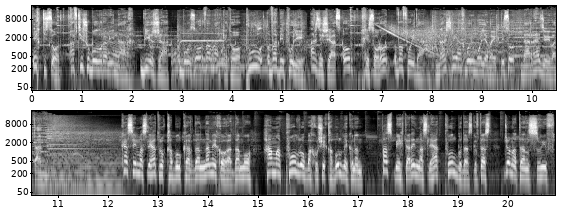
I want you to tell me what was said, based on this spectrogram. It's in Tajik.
иқтисод. Тафтишу болоравии нарх биржа бозор ва маркетҳо пул ва бепулӣ. Арзиши асъор хисорот ва фоида. Нашри ахбори молия ва иқтисод дар радиои ватан. Касе маслиҳатро қабул кардан намехоҳад аммо ҳама пулро ба хушӣ қабул мекунанд. Пас беҳтарин маслиҳат пул будааст гуфтааст ҷонатан свифт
